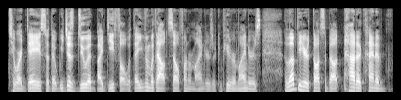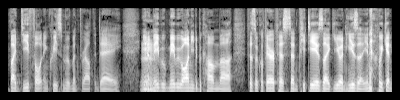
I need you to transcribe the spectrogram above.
to our day so that we just do it by default, with even without cell phone reminders or computer reminders? I'd love to hear thoughts about how to kind of by default increase movement throughout the day. You mm. know, maybe maybe we all need to become uh, physical therapists and PTAs like you and Hisa. You know, we can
